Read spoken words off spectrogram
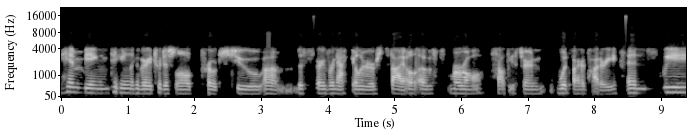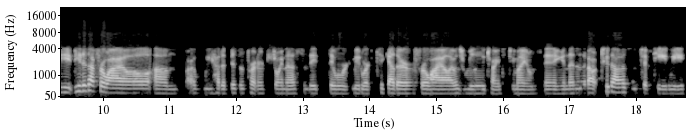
him being taking like a very traditional approach to um, this very vernacular style of rural southeastern wood-fired pottery. And we he did that for a while. Um, uh, we had a business partner join us, and they they worked we'd worked together for a while. I was really trying to do my own thing, and then in about 2015, we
